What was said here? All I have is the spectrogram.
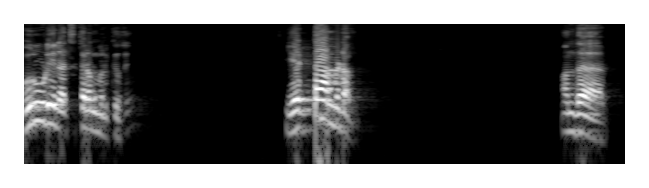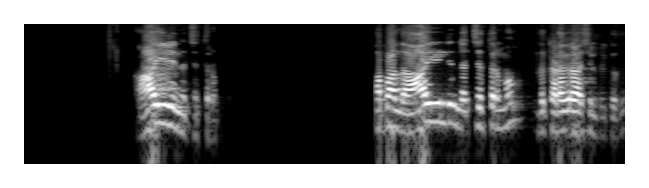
குருவுடைய நட்சத்திரம் இருக்குது. எட்டாம் இடம் அந்த ஆயிலி நட்சத்திரம். அப்ப அந்த ஆயிலி நட்சத்திரமும் இந்த கடகராசியில் இருக்குது.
